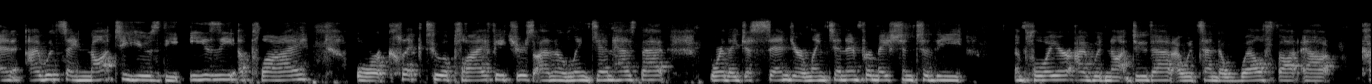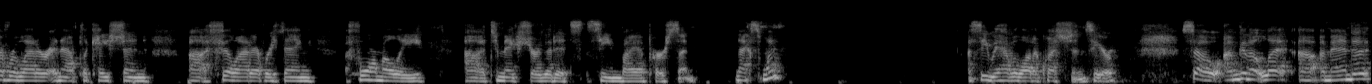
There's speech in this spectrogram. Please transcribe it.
And I would say not to use the easy apply or click to apply features. I know LinkedIn has that where they just send your LinkedIn information to the employer. I would not do that. I would send a well thought out cover letter and application, uh, fill out everything formally uh, to make sure that it's seen by a person. Next one. I see we have a lot of questions here. So I'm going to let uh, Amanda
